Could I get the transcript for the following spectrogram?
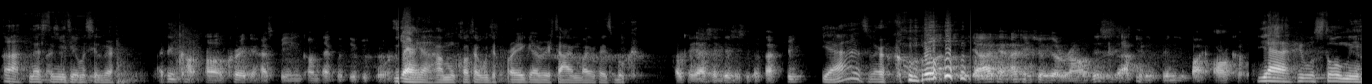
Ah, nice to meet you, Silver. I think uh, Craig has been in contact with you before. Yeah, yeah, I'm in contact with Craig every time by Facebook. Okay, yeah, so this is the factory. Yeah, it's very cool. Yeah, I can, I can show you around. This is actually printed by Arco. yeah, he was told me.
